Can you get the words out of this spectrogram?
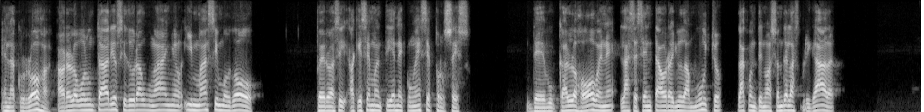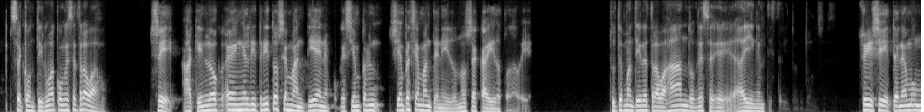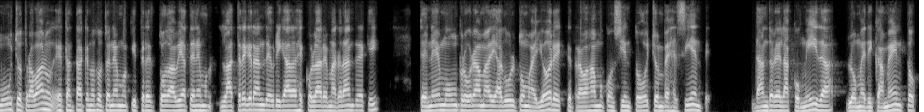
En la Cruz Roja. Ahora los voluntarios sí duran un año y máximo dos, pero así, aquí se mantiene con ese proceso de buscar los jóvenes. Las 60 horas ayuda mucho, la continuación de las brigadas. ¿Se continúa con ese trabajo? Sí, aquí en, lo, en el distrito se mantiene, porque siempre, siempre se ha mantenido, no se ha caído todavía. ¿Tú te mantienes trabajando en ese, ahí en el distrito? Sí, sí, tenemos mucho trabajo. Es tanta que nosotros tenemos aquí tres, todavía tenemos las tres grandes brigadas escolares más grandes aquí. Tenemos un programa de adultos mayores que trabajamos con 108 envejecientes, dándole la comida, los medicamentos.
